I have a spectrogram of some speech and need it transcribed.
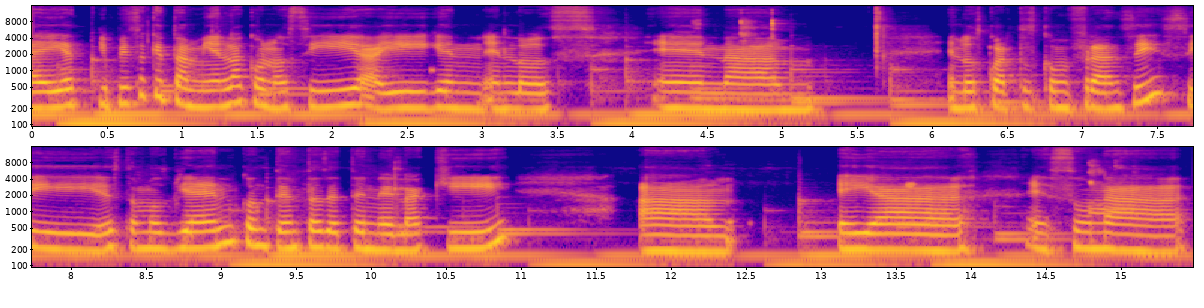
ella, yo pienso que también la conocí ahí en, los en, en los cuartos con Francis y estamos bien contentas de tenerla aquí. ella es una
